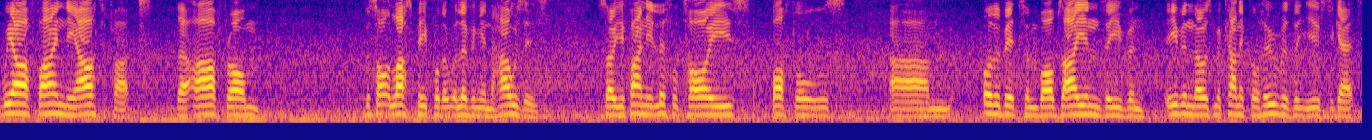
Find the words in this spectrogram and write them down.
We are finding artifacts that are from the sort of last people that were living in the houses. So you find your little toys, bottles, um, other bits and bobs, irons even, even those mechanical hoovers that you used to get.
